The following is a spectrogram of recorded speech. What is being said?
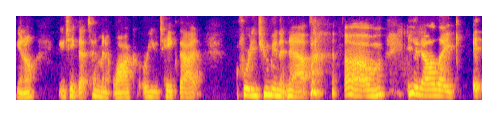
you know? You take that 10 minute walk or you take that 42 minute nap. um, you know, like it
